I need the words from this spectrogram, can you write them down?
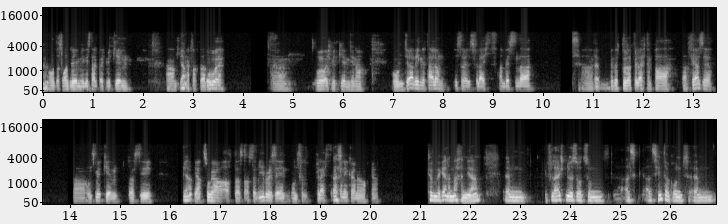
Ja. Und das wollen wir eben, wie gesagt, euch mitgeben. Ähm, ja. Einfach da Ruhe, äh, Ruhe euch mitgeben, genau. Und ja, wegen der Teilung Israels, vielleicht am besten da, äh, könntest du da vielleicht ein paar äh, Verse äh, uns mitgeben, dass die ja. ja. Zuhörer auch das aus der Bibel sehen und vielleicht erkennen können auch, ja. Können wir gerne machen, ja. Ähm, Vielleicht nur so zum, als, als Hintergrund. Ähm,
